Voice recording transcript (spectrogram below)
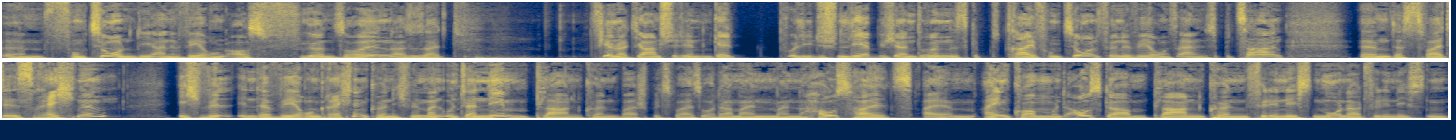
ähm, Funktionen, die eine Währung ausführen sollen. Also seit 400 Jahren steht in den geldpolitischen Lehrbüchern drin, es gibt drei Funktionen für eine Währung. Das eine ist Bezahlen, ähm, das zweite ist Rechnen. Ich will in der Währung rechnen können. Ich will mein Unternehmen planen können beispielsweise oder mein, mein Haushaltseinkommen und Ausgaben planen können für den nächsten Monat, für die nächsten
